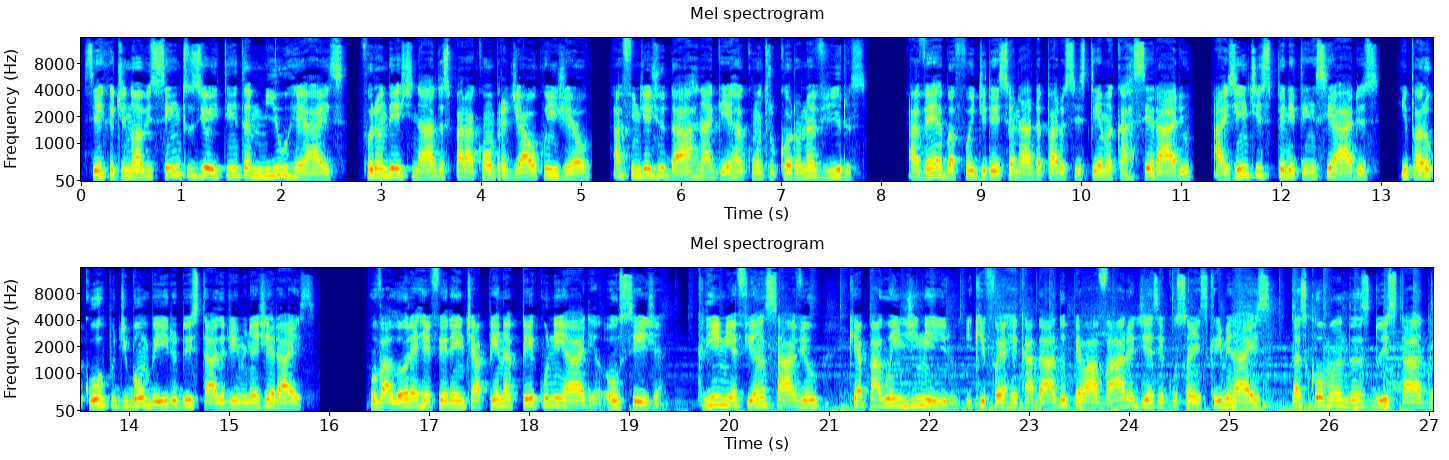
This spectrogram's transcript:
Cerca de 980 mil reais foram destinados para a compra de álcool em gel a fim de ajudar na guerra contra o coronavírus. A verba foi direcionada para o sistema carcerário, agentes penitenciários e para o Corpo de Bombeiro do Estado de Minas Gerais. O valor é referente à pena pecuniária, ou seja, crime afiançável que é pago em dinheiro e que foi arrecadado pela Vara de Execuções Criminais das Comandas do Estado.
